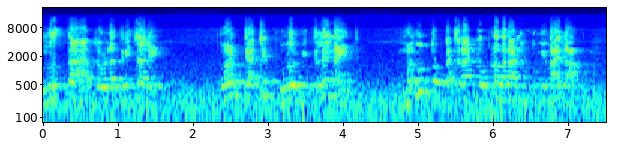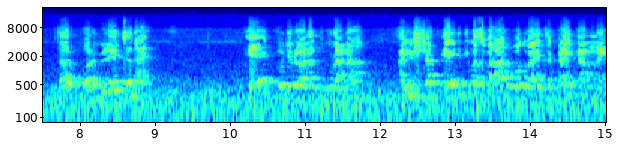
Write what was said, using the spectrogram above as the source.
नुसता हात जोडला तरी चालेल. पण त्याचे फुलं विकले नाहीत. म्हणून तो कचरा टोपलावर आणून तुम्ही वाहिला. तर फळ मिळायचं नाही. एक गोजीरवानं फुल आणा आयुष्यात एक दिवस बहार रोज व्हायचं काही काम नाही.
